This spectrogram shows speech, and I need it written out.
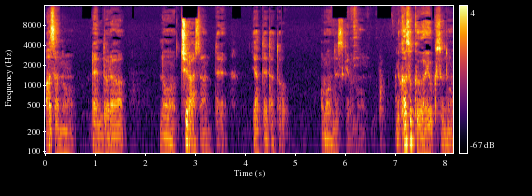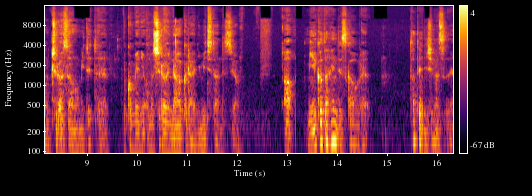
朝の連ドラのチュラさんってやってたと思うんですけども。家族がよくそのチュラさんを見てて横目に面白いなくらいに見てたんですよ。あ見え方変ですか？俺。縦にしますね。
